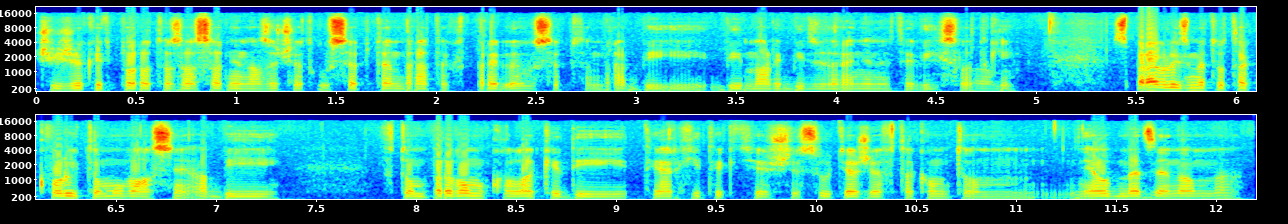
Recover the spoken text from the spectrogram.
čiže keď porota zasadne na začiatku septembra, tak v priebehu septembra by, by mali byť zverejnené tie výsledky. Spravili sme to tak kvôli tomu vlastne, aby v tom prvom kole, kedy tí architekti ešte súťažia v takomto neobmedzenom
